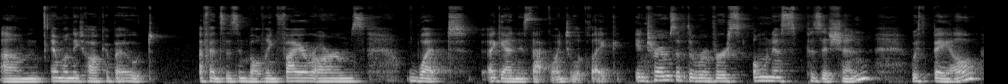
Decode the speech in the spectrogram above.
Um, and when they talk about offenses involving firearms, what again is that going to look like? In terms of the reverse onus position with bail,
